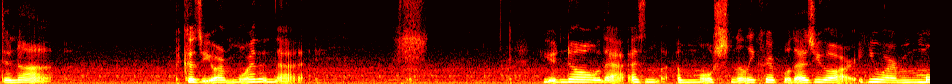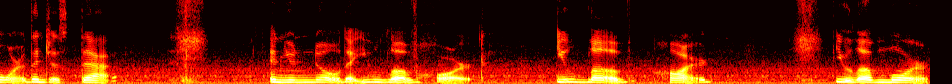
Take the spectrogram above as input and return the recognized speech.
Do not. Because you are more than that. You know that as emotionally crippled as you are, you are more than just that and you know that you love hard. You love hard. You love more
